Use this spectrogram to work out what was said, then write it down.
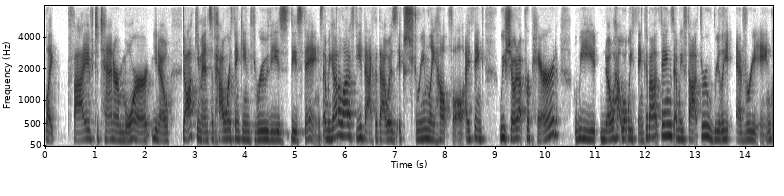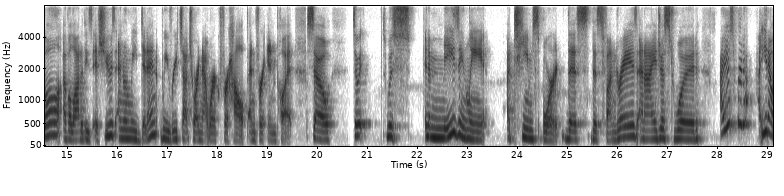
like five to 10 or more, you know, documents of how we're thinking through these, these things. And we got a lot of feedback that that was extremely helpful. I think we showed up prepared. We know how, what we think about things and we've thought through really every angle of a lot of these issues. And when we didn't, we reached out to our network for help and for input. So, so it was an amazingly a team sport, this, this fundraise. And I just would, I just would, you know,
